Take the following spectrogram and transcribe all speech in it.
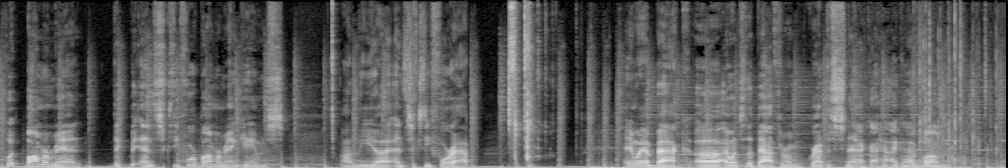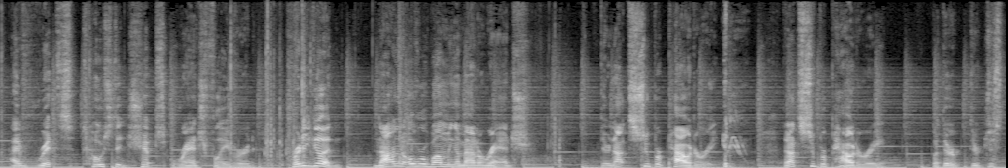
Put Bomberman, the N64 Bomberman games, on the uh, N64 app. Anyway, I'm back. Uh, I went to the bathroom, grabbed a snack. I, I have um, I have Ritz toasted chips, ranch flavored. Pretty good. Not an overwhelming amount of ranch. They're not super powdery. they're not super powdery, but they're they're just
